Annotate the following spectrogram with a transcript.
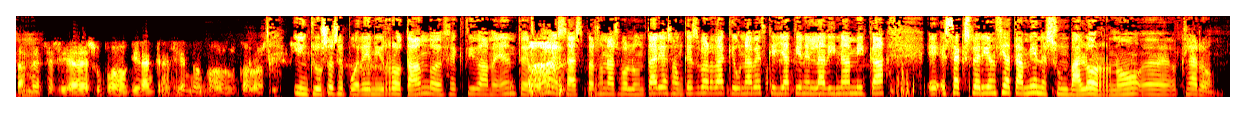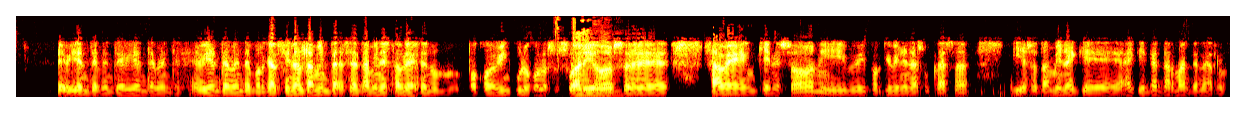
Las necesidades supongo que irán creciendo con, los días. Incluso se pueden ir rotando, efectivamente, ¿no? Esas personas voluntarias, aunque es verdad que una vez que ya tienen la dinámica, eh, esa experiencia también es un valor, ¿no? Eh, claro. Evidentemente, evidentemente, evidentemente, porque al final también se también establecen un poco de vínculo con los usuarios, eh, saben quiénes son y, por qué vienen a su casa y eso también hay que hay que intentar mantenerlo.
